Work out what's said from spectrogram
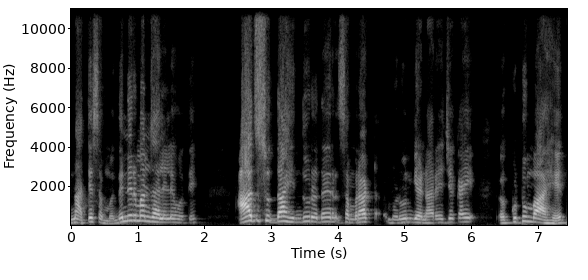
नातेसंबंध निर्माण झालेले होते. आज सुद्धा हिंदू हृदय सम्राट म्हणून घेणारे जे काही कुटुंब आहेत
